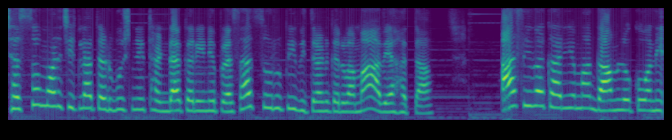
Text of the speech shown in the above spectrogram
છસો મણ જેટલા તડબૂચને ઠંડા કરીને પ્રસાદ સ્વરૂપે વિતરણ કરવામાં આવ્યા હતા. આ સેવા કાર્યમાં ગામ લોકો અને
